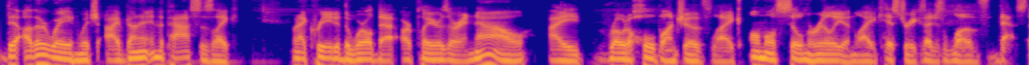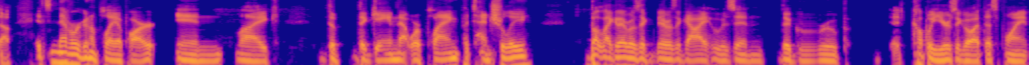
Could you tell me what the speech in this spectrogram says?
the other way in which I've done it in the past is like when I created the world that our players are in now, I wrote a whole bunch of like almost Silmarillion like history because I just love that stuff. It's never going to play a part in like the the game that we're playing potentially, but like there was a there was a guy who was in the group a couple years ago at this point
